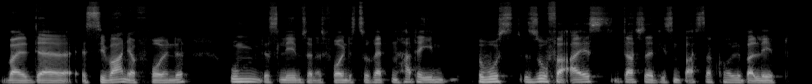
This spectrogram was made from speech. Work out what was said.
weil der, sie waren ja Freunde, um das Leben seines Freundes zu retten, hat er ihn bewusst so vereist, dass er diesen Buster Call überlebt.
